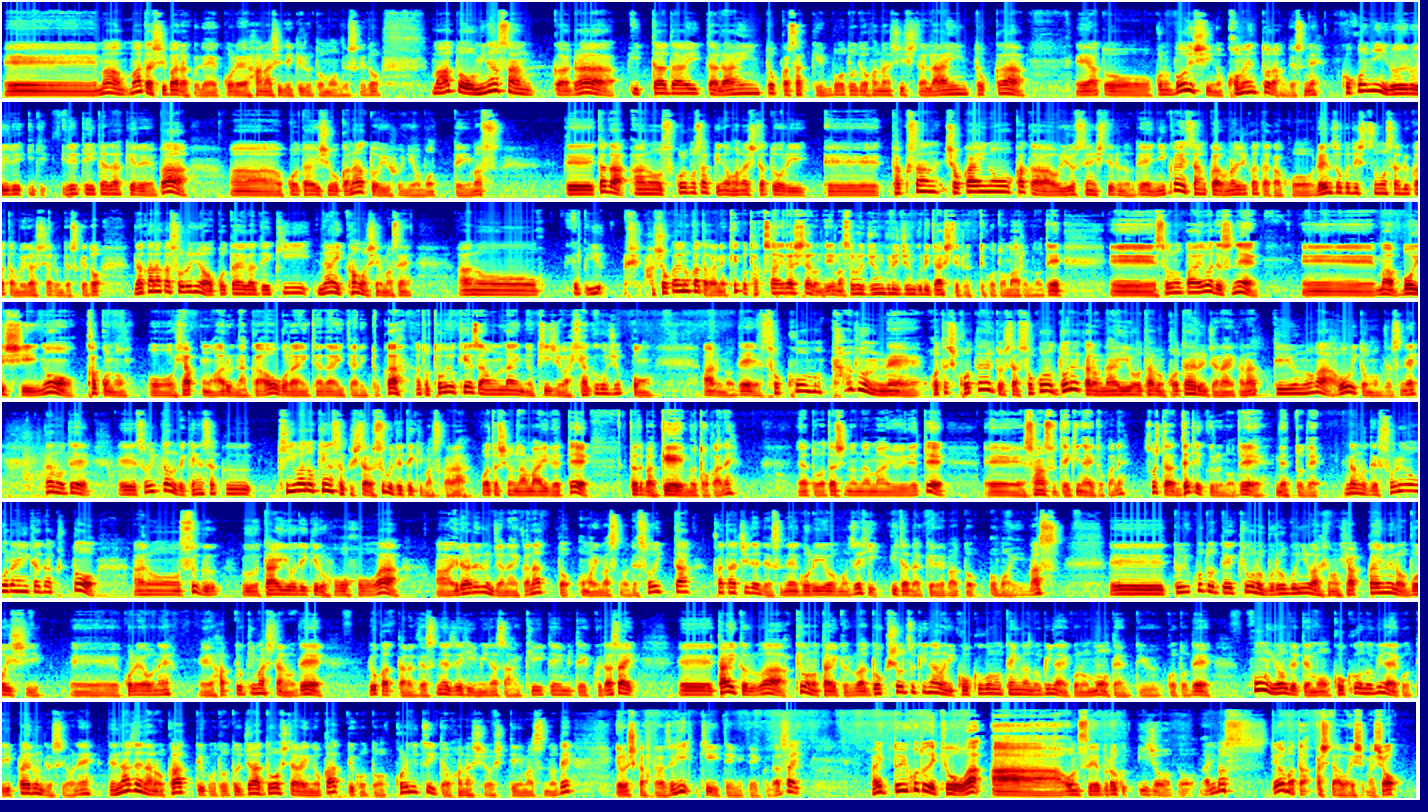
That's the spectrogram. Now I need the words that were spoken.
えー、まあ、まだしばらくね、これ話できると思うんですけど、まあ、あと皆さんからいただいた LINE とかさっき冒頭でお話しした LINE とか、えー、あとこの Voicy のコメント欄ですね。ここにいろいろ入れていただければあお答えしようかなというふうに思っています。でただあのこれもさっきのお話した通り、えー、たくさん初回の方を優先しているので2回3回同じ方がこう連続で質問される方もいらっしゃるんですけどなかなかそれにはお答えができないかもしれません。あのやっぱ初回の方がね結構たくさんいらっしゃるんで今それを順繰り順繰り出しているってこともあるので、えー、その場合はですね、えー、まあ Voicy の過去の100本ある中をご覧いただいたりとかあと東洋経済オンラインの記事は150本あるのでそこも多分ね私答えるとしたらそこのどれかの内容を多分答えるんじゃないかなっていうのが多いと思うんですね。なので、えー、そういったので検索キーワード検索したらすぐ出てきますから私の名前入れて例えばゲームとかねあと私の名前を入れて、えー、算数できないとかねそしたら出てくるのでネットで。なのでそれをご覧いただくとあのすぐ対応できる方法は得られるんじゃないかなと思いますのでそういった形でですねご利用もぜひいただければと思います。えー、ということで今日のブログにはその100回目の Voicy、えー、これをね、えー、貼っておきましたのでよかったらですねぜひ皆さん聞いてみてください。え、タイトルは今日のタイトルは読書好きなのに国語の点が伸びないこの盲点ということで本読んでても国語伸びない子っていっぱいいるんですよね。でなぜなのかっていうこととじゃあどうしたらいいのかっていうことこれについてお話をしていますのでよろしかったらぜひ聞いてみてください。はいということで今日はあ音声ブログ以上となります。ではまた明日お会いしましょう。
